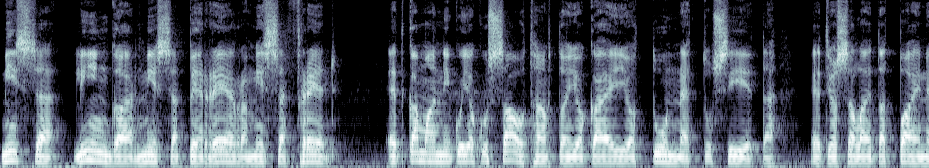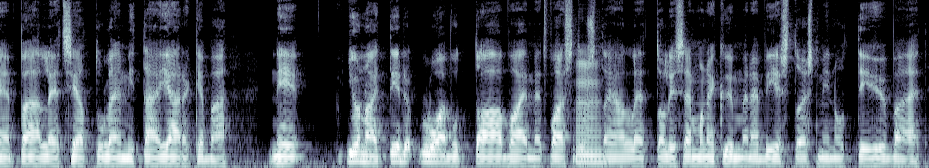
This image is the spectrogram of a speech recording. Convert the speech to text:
Missä Lingard, missä Pereira, missä Fred. Että kaman niin kuin joku Southampton, joka ei ole tunnettu siitä, että jos sä laitat paineen päälle, että sieltä tulee mitään järkevää, niin United luovuttaa avaimet vastustajalle, mm. että oli semmoinen 10-15 minuuttia hyvä, että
